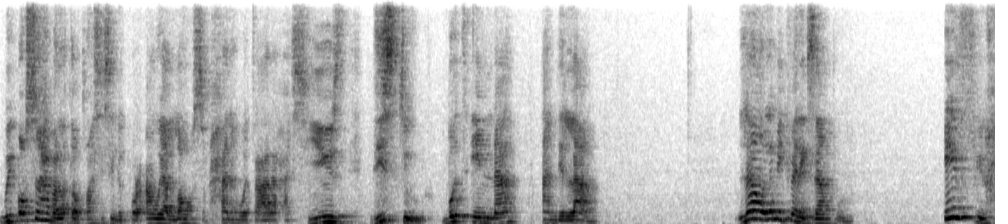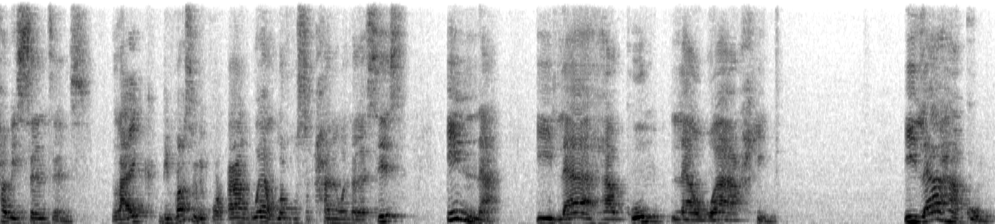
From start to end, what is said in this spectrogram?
we also have a lot of verses in the Quran where Allah subhanahu wa ta'ala has used these two, both inna and the lam. Now, let me give an example. If you have a sentence like the verse of the Quran where Allah subhanahu wa ta'ala says, Inna ilahakum la wahid. Ilahakum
